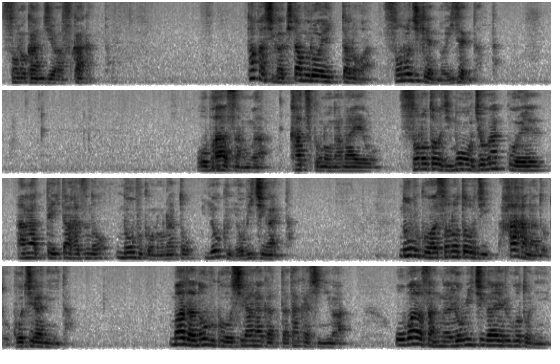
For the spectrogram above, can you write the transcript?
その感じは深かった。隆が北室へ行ったのはその事件の以前だった。おばあさんは勝子の名前をその当時もう女学校へ上がっていたはずの信子の名とよく呼び違えた。信子はその当時母などとこちらにいた。まだ信子を知らなかった隆にはおばあさんが読み違えるごとに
